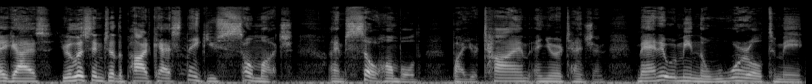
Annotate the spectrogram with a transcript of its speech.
Hey guys, you're listening to the podcast. Thank you so much. I am so humbled by your time and your attention. Man, it would mean the world to me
